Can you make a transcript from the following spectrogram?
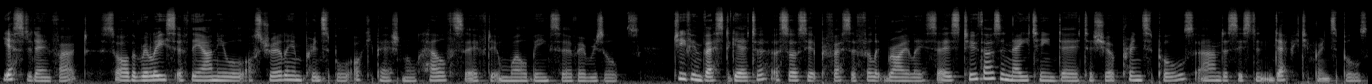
yesterday in fact, saw the release of the annual Australian Principal Occupational Health, Safety and Wellbeing Survey results. Chief Investigator, Associate Professor Philip Riley, says 2018 data show principals and assistant deputy principals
